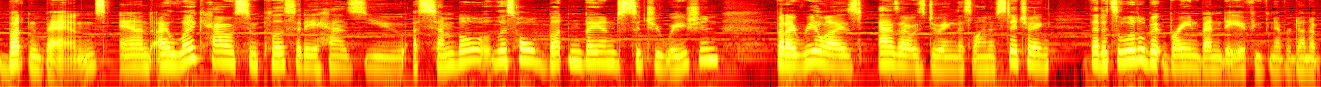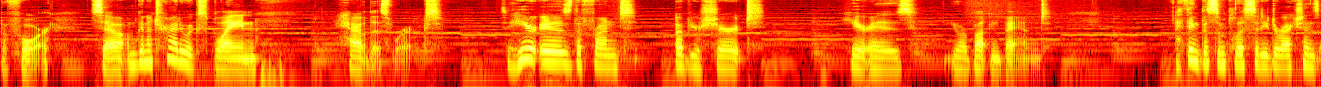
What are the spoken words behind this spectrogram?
button bands, and I like how Simplicity has you assemble this whole button band situation, but I realized as I was doing this line of stitching that it's a little bit brain bendy if you've never done it before. So I'm going to try to explain how this works. So here is the front of your shirt. Here is your button band. I think the simplicity directions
